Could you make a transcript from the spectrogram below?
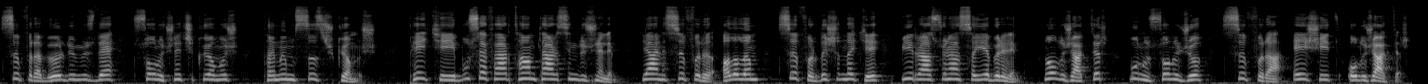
sıfıra böldüğümüzde sonuç ne çıkıyormuş? Tanımsız çıkıyormuş. Peki bu sefer tam tersini düşünelim. Yani sıfırı alalım, sıfır dışındaki bir rasyonel sayıya bölelim. Ne olacaktır? Bunun sonucu sıfıra eşit olacaktır.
